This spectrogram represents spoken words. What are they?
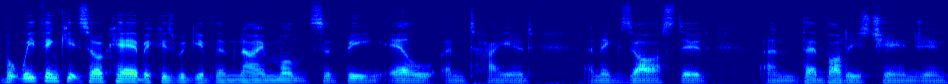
But we think it's okay because we give them nine months of being ill and tired and exhausted and their body's changing.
